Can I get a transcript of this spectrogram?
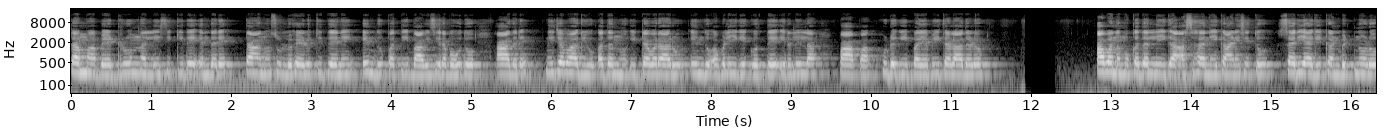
ತಮ್ಮ ಬೆಡ್ರೂಮ್ನಲ್ಲಿ ಸಿಕ್ಕಿದೆ ಎಂದರೆ ತಾನು ಸುಳ್ಳು ಹೇಳುತ್ತಿದ್ದೇನೆ ಎಂದು ಪತಿ ಭಾವಿಸಿರಬಹುದು. ಆದರೆ ನಿಜವಾಗಿಯೂ ಅದನ್ನು ಇಟ್ಟವರಾರು ಎಂದು ಅವಳಿಗೆ ಗೊತ್ತೇ ಇರಲಿಲ್ಲ. ಪಾಪ, ಹುಡುಗಿ ಭಯಭೀತಳಾದಳು. ಅವನ ಮುಖದಲ್ಲೀಗ ಅಸಹನೆ ಕಾಣಿಸಿತು ಸರಿಯಾಗಿ ಕಣ್ಬಿಟ್ಟು ನೋಡು.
